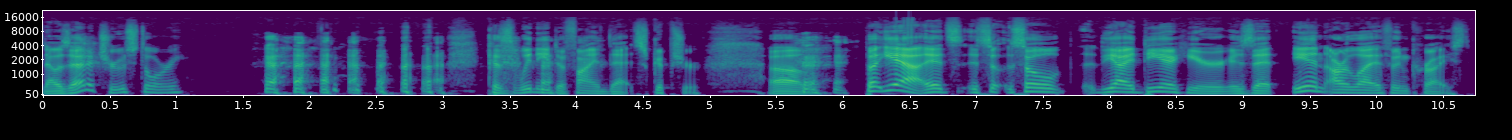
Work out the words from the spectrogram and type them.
Now, is that a true story? because we need to find that scripture. Um, but yeah, it's it's so the idea here is that in our life in Christ,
